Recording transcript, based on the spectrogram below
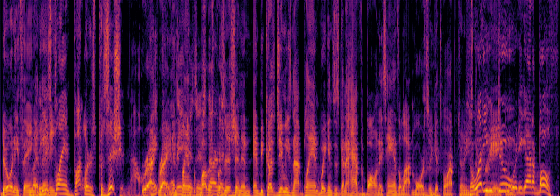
do anything But and then he's he, playing Butler's position now, Right, right? right. He's mean, playing Butler's started- position, and, and because Jimmy's not playing, Wiggins is going to have the ball in his hands a lot more, so he gets more opportunities. So what do you do and- when you got them both?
